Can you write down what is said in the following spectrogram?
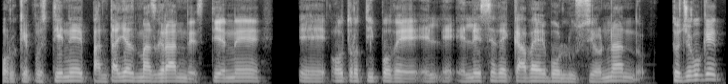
porque pues tiene pantallas más grandes, tiene eh, otro tipo de, el, SDK va evolucionando. Entonces yo creo que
